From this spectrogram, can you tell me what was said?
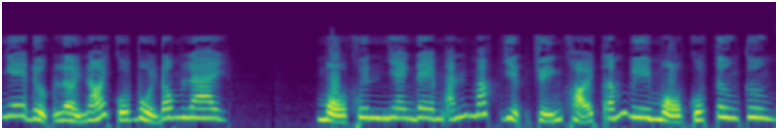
Nghe được lời nói của Bùi Đông Lai. Mộ khuyên nhan đem ánh mắt dịch chuyển khỏi tấm bia mộ của tương cương.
